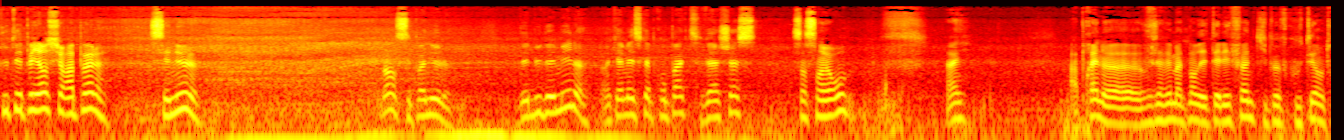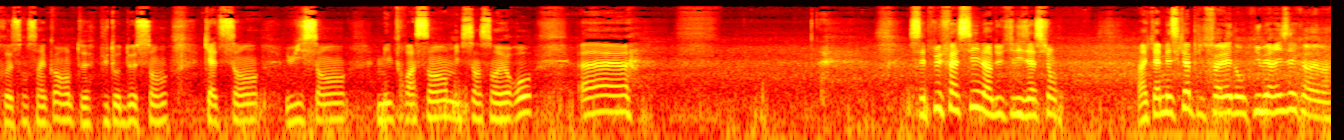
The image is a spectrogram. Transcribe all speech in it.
Tout est payant sur Apple, c'est nul. Non, c'est pas nul. Début 2000, un caméscope compact VHS, 500 euros. Après, vous avez maintenant des téléphones qui peuvent coûter entre 150, plutôt 200, 400, 800, 1300, 1500 euros. Euh, c'est plus facile hein, d'utilisation. Un caméscope, il fallait donc numériser quand même.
